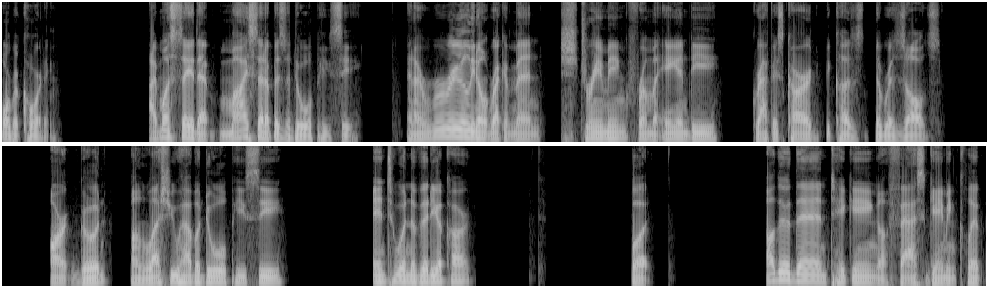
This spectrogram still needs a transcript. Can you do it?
or recording. I must say that my setup is a dual PC, and I really don't recommend streaming from an AMD graphics card because the results aren't good unless you have a dual PC into a NVIDIA card. But other than taking a fast gaming clip,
